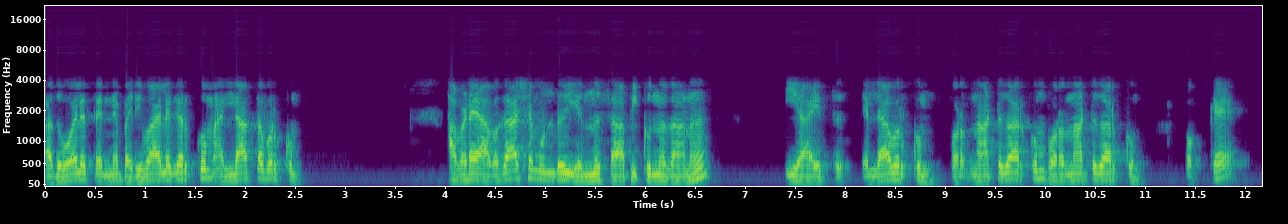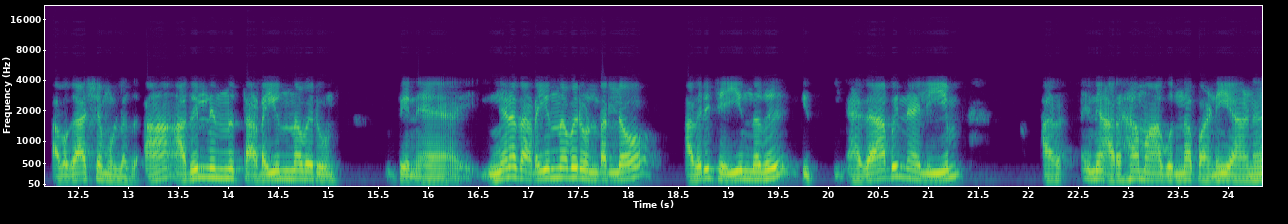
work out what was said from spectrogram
അതുപോലെ തന്നെ പരിപാലകർക്കും അല്ലാത്തവർക്കും അവിടെ അവകാശമുണ്ട് എന്ന് സ്ഥാപിക്കുന്നതാണ് ഈ ആയത്ത്. എല്ലാവർക്കും നാട്ടുകാർക്കും പുറം നാട്ടുകാർക്കും ഒക്കെ അവകാശമുള്ളത്. ആ അതിൽ നിന്ന് തടയുന്നവരും പിന്നെ ഇങ്ങനെ തടയുന്നവരുണ്ടല്ലോ. അവർ ചെയ്യുന്നത് അദാബിൻ അലിയും അർഹമാകുന്ന പണിയാണ്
